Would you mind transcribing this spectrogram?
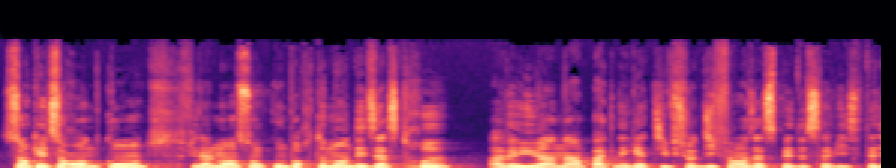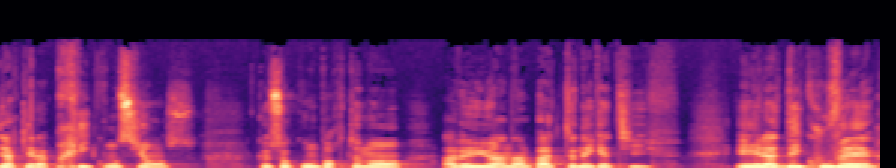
sans qu'elle s'en rende compte, finalement, son comportement désastreux avait eu un impact négatif sur différents aspects de sa vie. C'est-à-dire qu'elle a pris conscience que son comportement avait eu un impact négatif. Et elle a découvert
